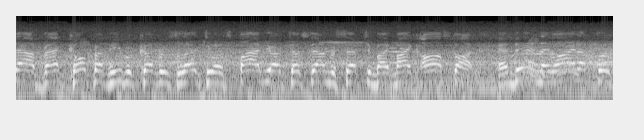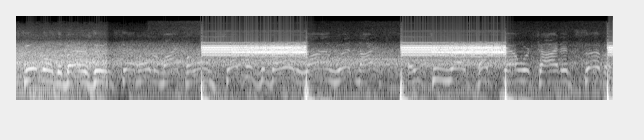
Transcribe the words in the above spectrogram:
it out. Brad Culpepper, he recovers, led to a five-yard touchdown reception by Mike Ostott. And then they line up for a field goal. The Bears do instead. Holder Mike Malone shuffles the ball to Ryan Whitnight. 18-yard touchdown. We're tied at seven.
